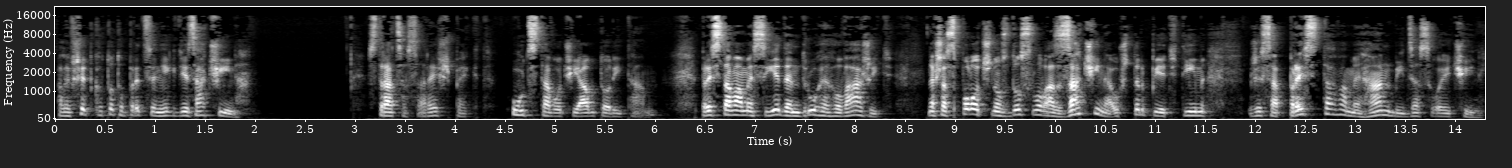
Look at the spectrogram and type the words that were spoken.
Ale všetko toto predsa niekde začína. Stráca sa rešpekt, úcta voči autoritám. Prestávame si jeden druhého vážiť. Naša spoločnosť doslova začína už trpieť tým, že sa prestávame hanbiť za svoje činy.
